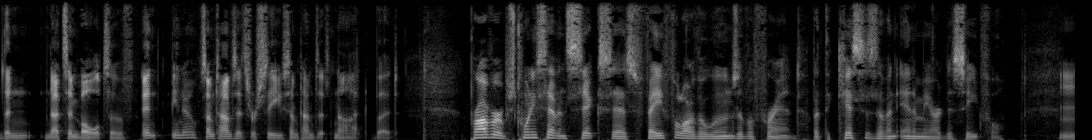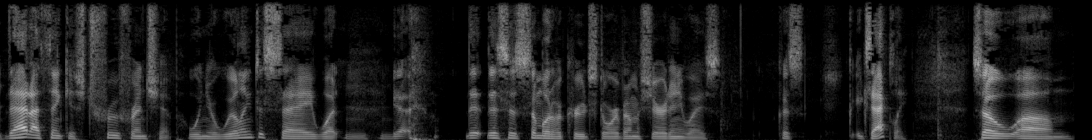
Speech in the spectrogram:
the nuts and bolts of and you know sometimes it's received, sometimes it's not, but Proverbs 27 6 says, Faithful are the wounds of a friend, but the kisses of an enemy are deceitful. Hmm. That, I think, is true friendship. When you're willing to say what. Mm-hmm. Yeah, th- this is somewhat of a crude story, but I'm going to share it anyways. Because, exactly. So, um,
